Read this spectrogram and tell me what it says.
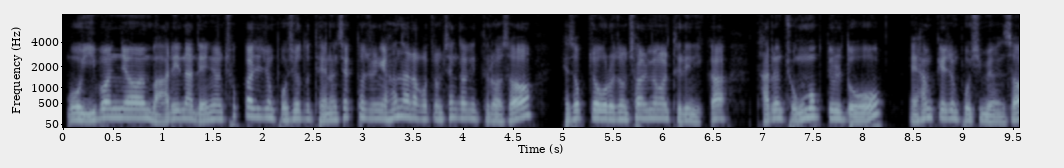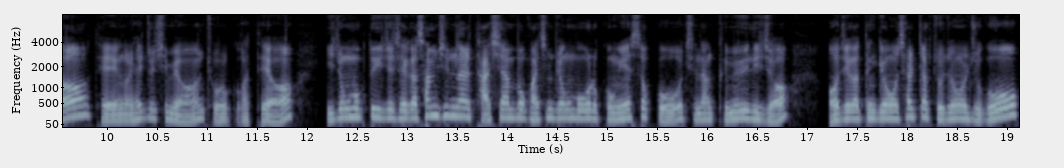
뭐 이번 년 말이나 내년 초까지 좀 보셔도 되는 섹터 중에 하나라고 좀 생각이 들어서 계속적으로 좀 설명을 드리니까 다른 종목들도 예, 함께 좀 보시면서 대응을 해주시면 좋을 것 같아요. 이 종목도 이제 제가 30날 다시 한번 관심 종목으로 공유했었고 지난 금요일이죠. 어제 같은 경우 살짝 조정을 주고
